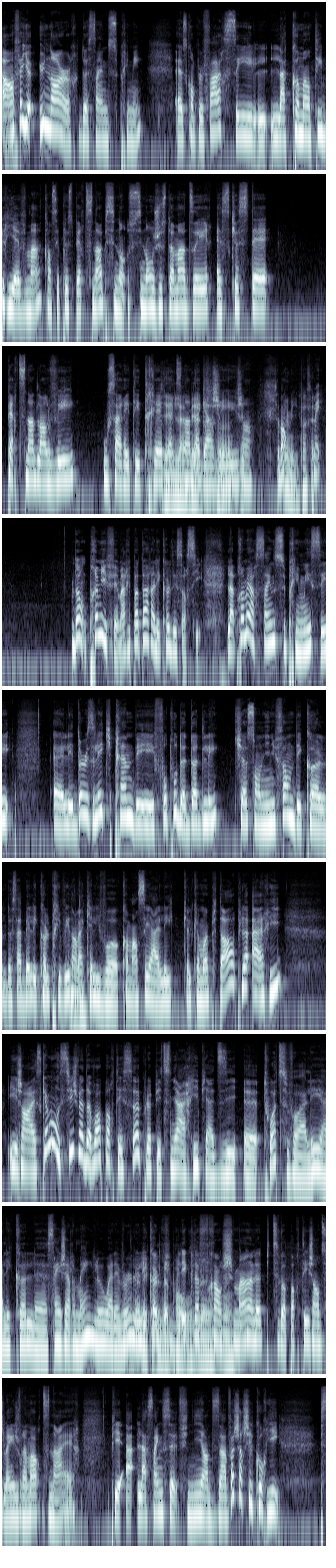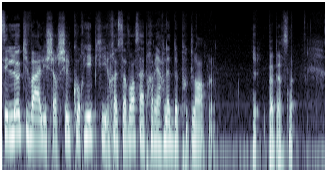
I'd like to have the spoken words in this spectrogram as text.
en, fait, il y a une heure de scène supprimée. Euh, ce qu'on peut faire, c'est la commenter brièvement quand c'est plus pertinent, puis sinon, sinon justement dire est-ce que c'était pertinent de l'enlever ou ça aurait été très pertinent de la garder. Genre. C'est bon? Oui, parfait. Donc, premier film, Harry Potter à l'école des sorciers. La première scène supprimée, c'est euh, les Dursley qui prennent des photos de Dudley qui a son uniforme d'école, de sa belle école privée dans mm. laquelle il va commencer à aller quelques mois plus tard. Puis là, Harry et genre, est-ce que moi aussi, je vais devoir porter ça? Puis là, Pétunia a ri, puis a dit, euh, toi, tu vas aller à l'école euh, Saint-Germain, là, whatever, l'école publique, là, franchement, là, puis tu vas porter, genre, du linge vraiment ordinaire. Puis la scène se finit en disant, va chercher le courrier. Puis c'est là qu'il va aller chercher le courrier, puis recevoir sa première lettre de Poudlard, là. Pas pertinent.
